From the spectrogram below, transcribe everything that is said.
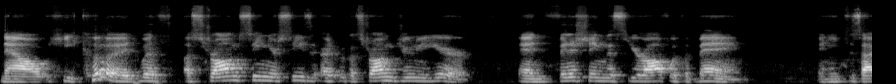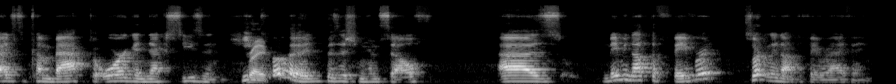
Now, he could, with a strong senior season, uh, with a strong junior year, and finishing this year off with a bang, and he decides to come back to Oregon next season, he right. could position himself as maybe not the favorite, certainly not the favorite, I think,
